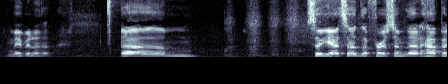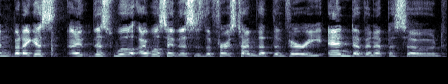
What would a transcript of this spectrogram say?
maybe not. Um, so yeah, it's not the first time that happened, but I guess I, this will. I will say this is the first time that the very end of an episode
